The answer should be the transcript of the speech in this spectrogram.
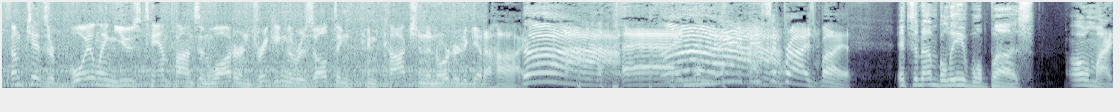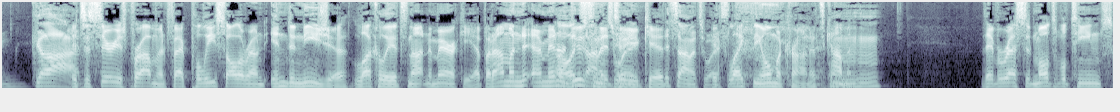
Some kids are boiling used tampons in water and drinking the resulting concoction in order to get a high. Ah! I knew you'd be surprised by it. It's an unbelievable buzz. Oh my God! It's a serious problem. In fact, police all around Indonesia. Luckily, it's not in America yet, but I'm I'm Oh, introducing on it to way. you, kids. It's on its way. It's like the Omicron. It's coming. Mm-hmm. They've arrested multiple teens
